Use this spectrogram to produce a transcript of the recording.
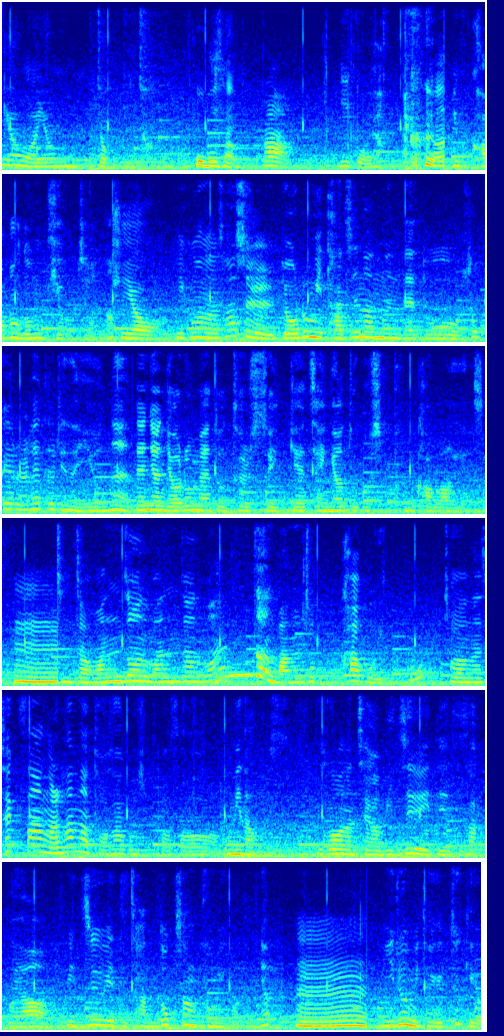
귀여워요 부적부적. 보부상 아 이거요. 이거 가방 너무 귀엽지 않아? 귀여워 이거는 사실 여름이 다 지났는데도 소개를 해드리는 이유는 내년 여름에도 들 수 있게 쟁여두고 싶은 가방이어서 음. 진짜 완전 완전 완전 만족하고 있고 저는 색상을 하나 더 사고 싶어서 고민하고 있어요. 이거는 제가 위즈위드에서 샀고요. 위즈위드 단독 상품이거든요. 음. 이름이 되게 특이해요.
